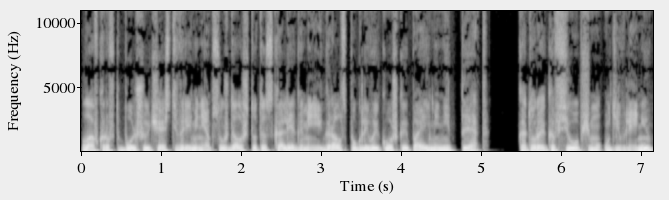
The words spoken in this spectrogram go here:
Лавкрафт большую часть времени обсуждал что-то с коллегами и играл с пугливой кошкой по имени Тед, которая, ко всеобщему удивлению,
